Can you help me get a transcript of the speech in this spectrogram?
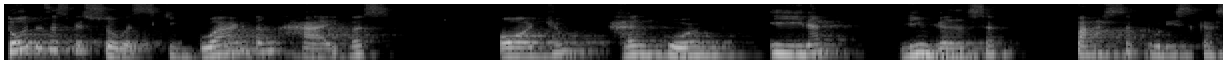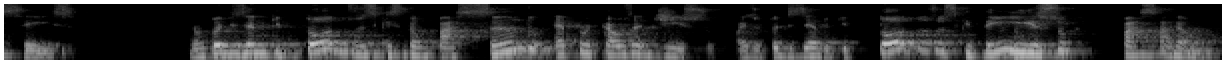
todas as pessoas que guardam raivas, ódio, rancor, ira, vingança, passa por escassez. Não estou dizendo que todos os que estão passando é por causa disso, mas eu estou dizendo que todos os que têm isso passarão.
